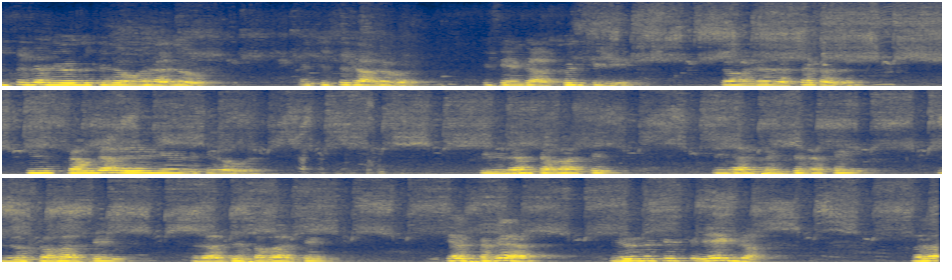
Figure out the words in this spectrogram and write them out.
मी तिथे निवडणुकीला उभं राहिलो आणि तिथे आलो तिथे एकदा आठवण केली तेव्हा माझ्या लक्षात आलं की चौदा वेळ निवडणुकीला उभं आहे. ती विधानसभा असेल विधान परिषद असेल लोकसभा असेल राज्यसभा असेल या सगळ्या निवडणुकीत एकदा मला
